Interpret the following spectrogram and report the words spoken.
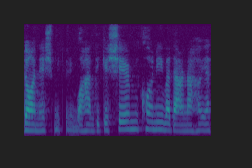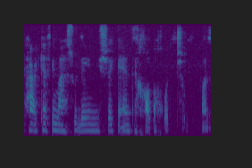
دانش می‌تونیم با هم دیگه شیر می‌کنیم و در نهایت هر کسی مسئول این میشه که انتخاب خودش رو بکنه.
